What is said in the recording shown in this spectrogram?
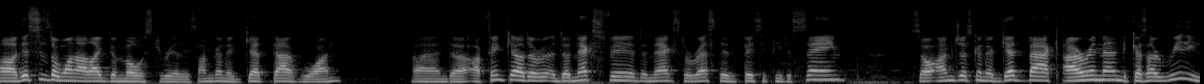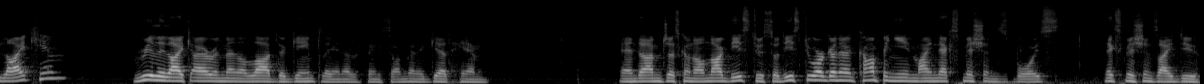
uh, this is the one I like the most, really. So I'm going to get that one. And uh, I think uh, the, the next, the next, the rest is basically the same. So I'm just going to get back Iron Man because I really like him. Really like Iron Man a lot, the gameplay and everything. So I'm going to get him. And I'm just going to unlock these two. So these two are going to accompany in my next missions, boys. Next missions I do.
